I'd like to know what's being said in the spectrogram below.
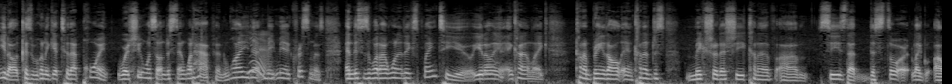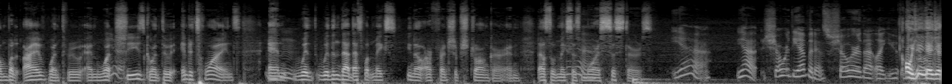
you know, because we're gonna get to that point where she wants to understand what happened. Why you Yeah. didn't meet me at Christmas? And this is what I wanted to explain to you. You know, and, kind of like, kind of bring it all in. Kind of just make sure that she kind of um, sees that the story, like um, what I went through and what Yeah. she's going through, intertwines. And Mm-hmm. with within that, that's what makes you know our friendship stronger, and that's what makes us more as sisters. Yeah. Yeah. Show her the evidence. Show her that like you. Oh yeah, yeah, yeah,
